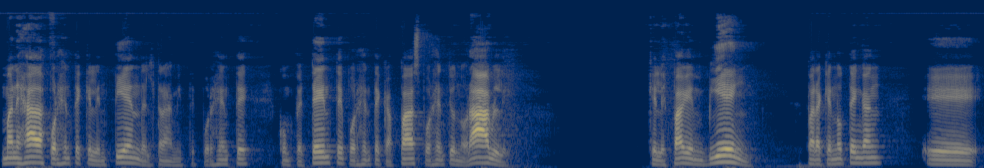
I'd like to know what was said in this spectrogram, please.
manejadas por gente que le entienda el trámite, por gente competente, por gente capaz, por gente honorable, que les paguen bien, para que no tengan eh,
